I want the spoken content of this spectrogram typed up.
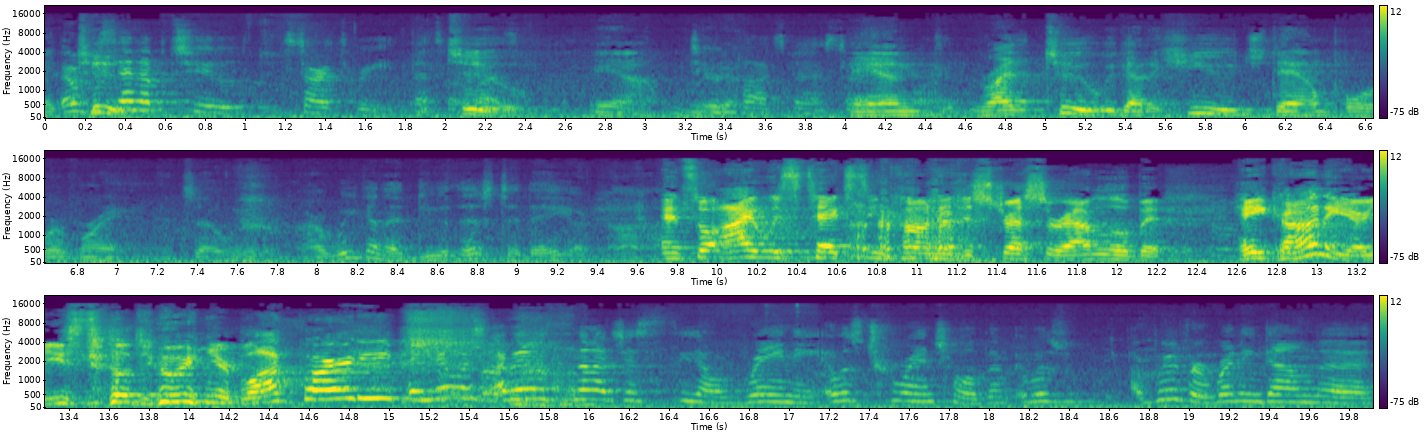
At two. We set up two. Start three. That's at two. Yeah. Two o'clock. And right at two, we got a huge downpour of rain. And so, we are we going to do this today or not? And so I was texting Connie to stress her out a little bit. Hey, Connie, are you still doing your block party? And it was, I mean, it was not just, you know, raining. It was torrential. It was a river running down the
